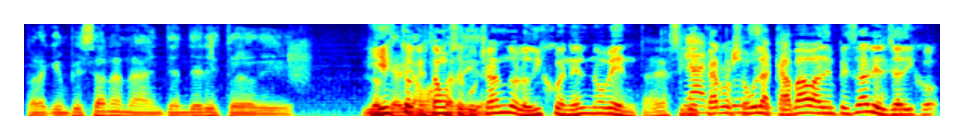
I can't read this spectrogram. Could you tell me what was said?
para que empezaran a entender esto de... Lo y esto que, estamos escuchando lo dijo en el 90, ¿eh? así que Carlos Saúl acababa de empezar y él ya dijo,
